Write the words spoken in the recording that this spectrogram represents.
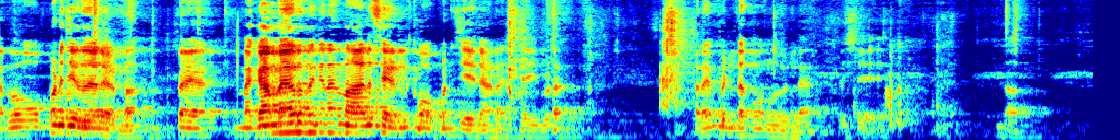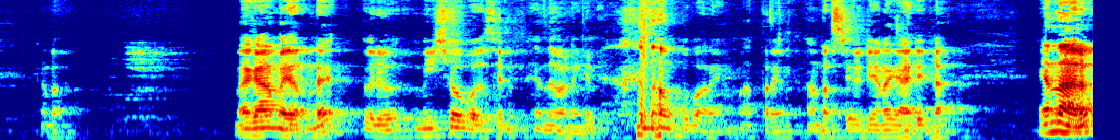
അപ്പൊ ഓപ്പൺ ചെയ്താലേ ഉണ്ടോ മെഗാമയർ ഇങ്ങനെ നാല് സൈഡിലേക്ക് ഓപ്പൺ ചെയ്യലാണ്. പക്ഷെ ഇവിടെ അത്രയും ബിൽഡപ്പ് ഒന്നുമില്ല. പക്ഷേ എന്താ കണ്ടോ? മെഗാമയറിന്റെ ഒരു മീഷോ വേർഷൻ എന്ന് വേണമെങ്കിൽ നമുക്ക് പറയാം. അത്രയും അണ്ടർസ്റ്റാൻഡ് ചെയ്യേണ്ട കാര്യമില്ല. എന്നാലും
